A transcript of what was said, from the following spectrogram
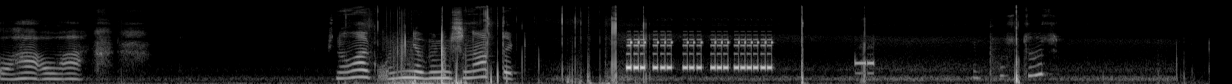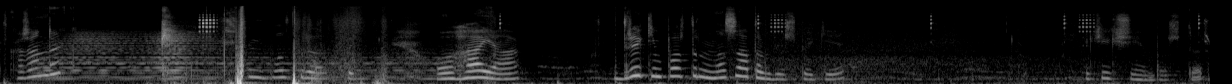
Oha oha. Şuna bak oyun yapımcısını attık. Impostor. Kazandık. Impostor attık. Oha ya. Direkt imposter'ı nasıl atabiliyoruz peki? İki kişi imposter.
